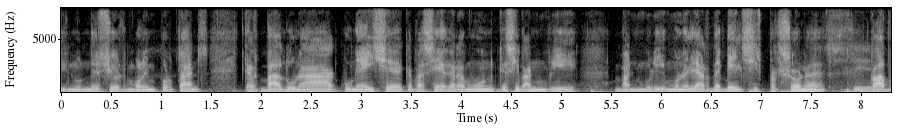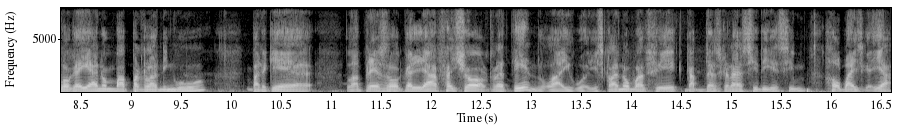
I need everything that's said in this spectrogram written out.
inundacions molt importants que es va donar a conèixer que va ser a Gramunt, que s'hi van morir, van morir en una llar de vells sis persones. Sí. Clar, del Gaià no en va parlar ningú, perquè la presa del Catllà fa això, retén l'aigua, i esclar no va fer cap desgràcia, diguéssim, al Baix Gaià,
